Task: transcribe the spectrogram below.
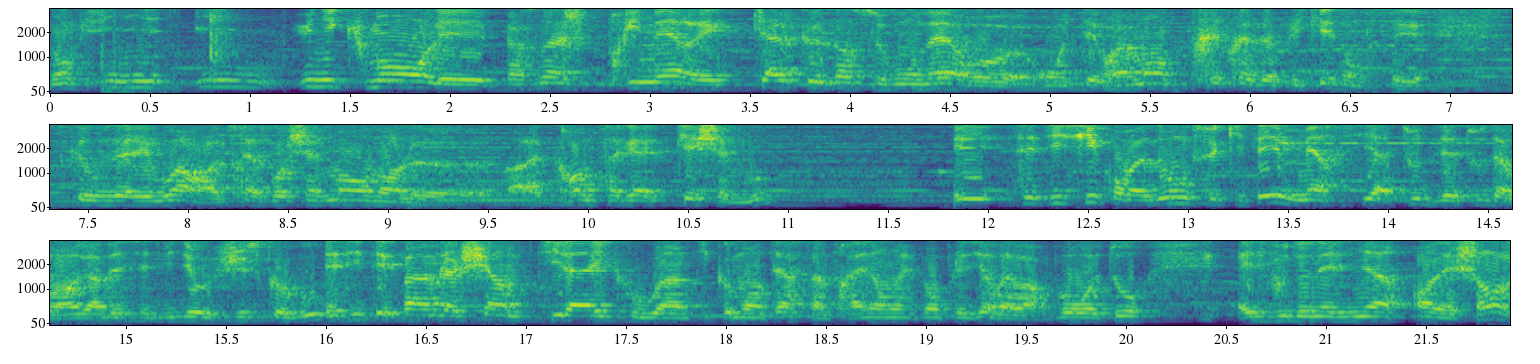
Donc uniquement les personnages primaires et quelques-uns secondaires ont été vraiment très très appliqués. Donc c'est ce que vous allez voir très prochainement dans, la grande saga Keishenmu. Et c'est ici qu'on va donc se quitter. Merci à toutes et à tous d'avoir regardé cette vidéo jusqu'au bout. N'hésitez pas à me lâcher un petit like ou un petit commentaire, ça me fera énormément plaisir d'avoir vos retours et de vous donner le mien en échange.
